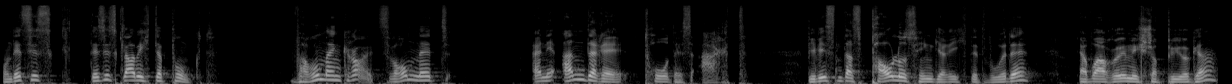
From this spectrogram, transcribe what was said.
Und jetzt ist, das ist, glaube ich, der Punkt. Warum ein Kreuz? Warum nicht eine andere Todesart? Wir wissen, dass Paulus hingerichtet wurde. Er war römischer Bürger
